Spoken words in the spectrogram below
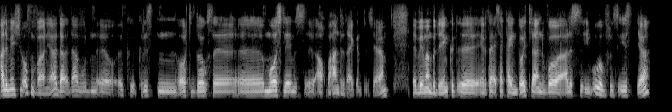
alle Menschen offen waren. Ja? Da, da wurden äh, Christen, Orthodoxe, äh, Moslems äh, auch behandelt eigentlich. Ja? Äh, wenn man bedenkt, äh, Eritrea ist ja kein Deutschland, wo alles im Überfluss ist. Ja?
